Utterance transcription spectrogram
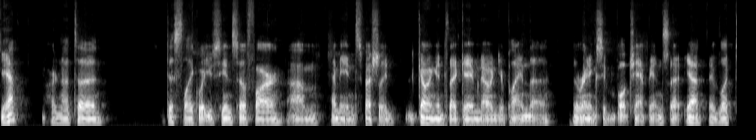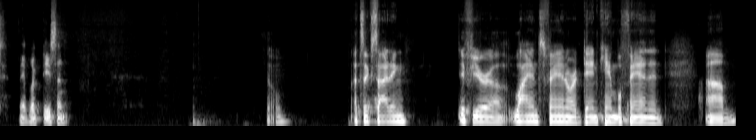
Yeah, hard not to dislike what you've seen so far. Um, I mean, especially going into that game knowing you're playing the the reigning Super Bowl champions. That yeah, they've looked they've looked decent. So that's exciting. If you're a Lions fan or a Dan Campbell fan, and um,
